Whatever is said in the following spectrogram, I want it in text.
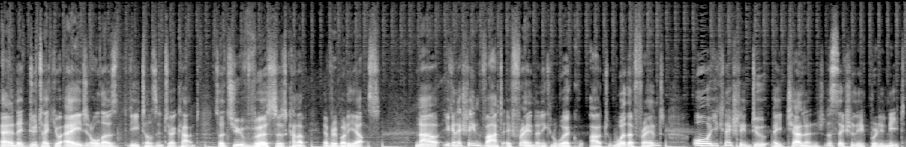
and they do take your age and all those details into account. So it's you versus kind of everybody else. Now, you can actually invite a friend and you can work out with a friend, or you can actually do a challenge. This is actually pretty neat.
